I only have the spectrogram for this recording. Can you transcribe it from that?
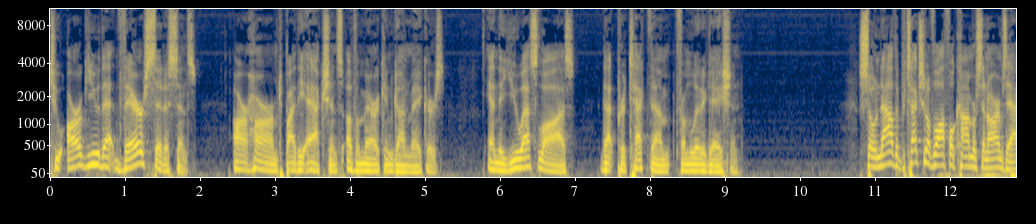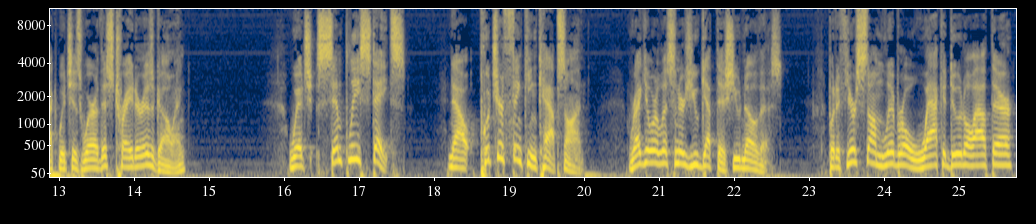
to argue that their citizens are harmed by the actions of American gun makers and the U.S. laws that protect them from litigation. So now the Protection of Lawful Commerce in Arms Act, which is where this traitor is going, which simply states now put your thinking caps on. Regular listeners, you get this, you know this. But if you're some liberal wackadoodle out there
